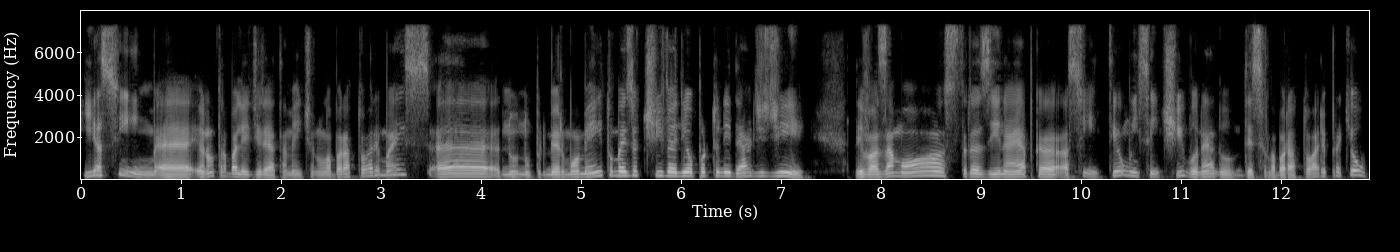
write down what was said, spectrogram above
E assim, é, eu não trabalhei diretamente no laboratório, mas é, no, no, primeiro momento, mas eu tive ali a oportunidade de levar as amostras e na época, assim, ter um incentivo, né, do, desse laboratório para que eu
